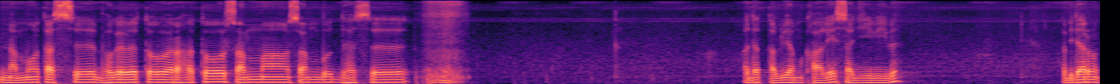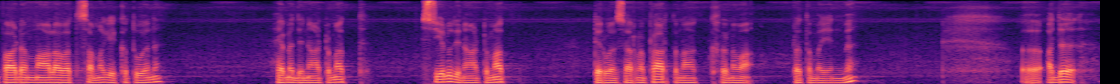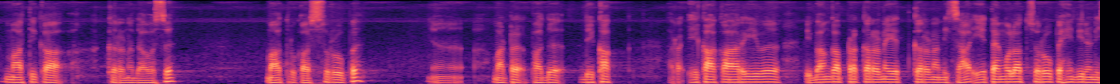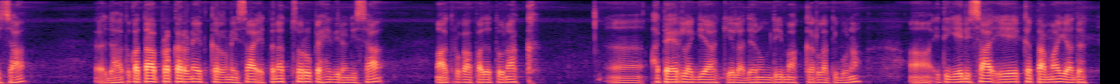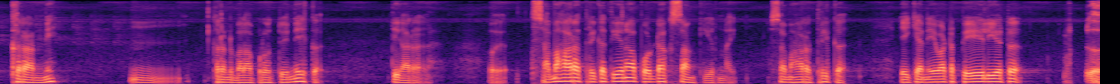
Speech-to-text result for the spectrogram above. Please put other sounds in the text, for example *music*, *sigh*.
සම්බුද්ධස්ස නමෝතස්ස භගවතෝ අරහතෝ සම්මා සම්බුද්ධස්ස අදත් අලුයම් කාලේ සජීවීව අභිධර්ම පාඩම් මාලාවත් සමග එකතු වන හැම දෙනාටමත් සියලු දෙනාටමත් තෙරුවන් සරණ ප්‍රාර්ථනා කරනවා ප්‍රථමයෙන්ම. අද මාතිකා කරන දවස මාතෘකා ස්වරූප මට පද දෙකක් ඒකාකාරීව විභංග ප්‍රකරණයත් කරන නිසා ඒ තැන්වලත් ස්වරූප හැඳින නිසා ධාතු කතා ප්‍රකරණයත් කරන නිසා එතනත් ස්වරූප හැඳින නිසා මාතෘකා පද තුනක් අතෑරලා ගියා කියලා දැනුම් දීමක් කරලා තිබුණා. ඉතින් ඒ නිසා ඒක තමයි අද කරන්නේ. කරන්න බලාපොරොත්තු වෙන්නේ ඒක. ඉතින් අර සමහර ත්‍රික තියෙනවා පොඩ්ඩක් සංකීර්ණයි. සමහර ත්‍රික ඒ කියන්නේ ඒවට පේලියට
